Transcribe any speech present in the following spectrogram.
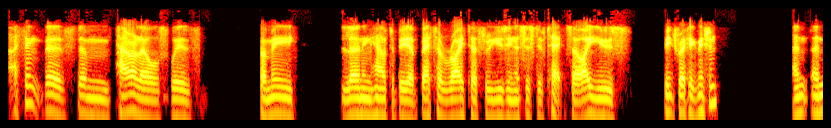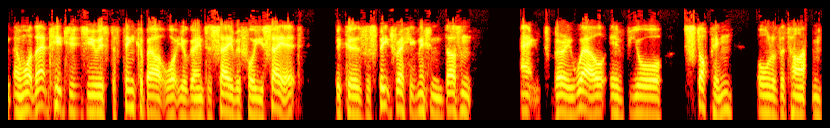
I think there's some parallels with, for me, learning how to be a better writer through using assistive tech. So I use speech recognition And, and, and what that teaches you is to think about what you're going to say before you say it, because the speech recognition doesn't act very well if you're stopping all of the time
